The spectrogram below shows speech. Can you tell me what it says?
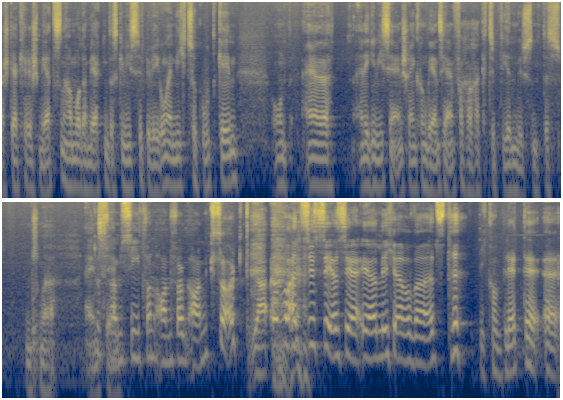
äh, stärkere Schmerzen haben oder merken, dass gewisse Bewegungen nicht so gut gehen. Und äh, eine gewisse Einschränkung werden Sie einfach auch akzeptieren müssen. Das muss man Das einsehen. haben Sie von Anfang an gesagt. Ja. Da waren Sie sehr, sehr ehrlich, Herr Oberarzt. Die komplette äh,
